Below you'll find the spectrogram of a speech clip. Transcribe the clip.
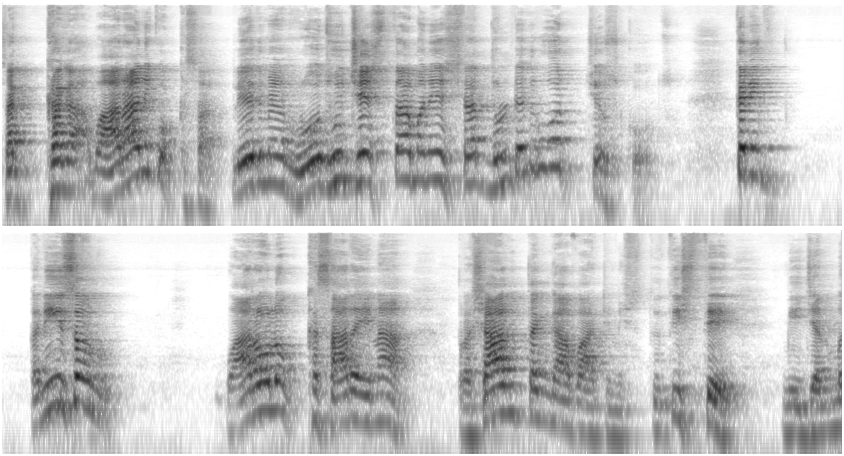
చక్కగా వారానికి ఒక్కసారి లేదు మేము రోజు చేస్తామనే శ్రద్ధ ఉంటే రోజు చేసుకోవచ్చు. కానీ కనీసం వారంలో ఒక్కసారైనా ప్రశాంతంగా వాటిని స్థుతిస్తే మీ జన్మ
